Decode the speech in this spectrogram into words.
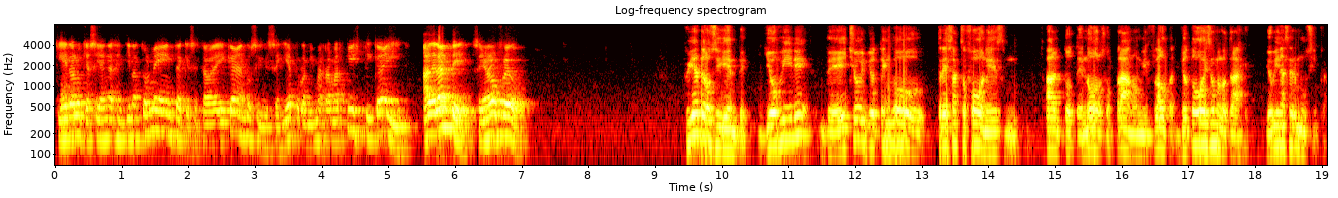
qué era lo que hacía en Argentina actualmente, a qué se estaba dedicando, si seguía por la misma rama artística. Y adelante, señor Adolfredo. Fíjate lo siguiente, yo vine, de hecho, yo tengo tres saxofones, alto, tenor, soprano, mi flauta, yo todo eso me lo traje. Yo vine a hacer música.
